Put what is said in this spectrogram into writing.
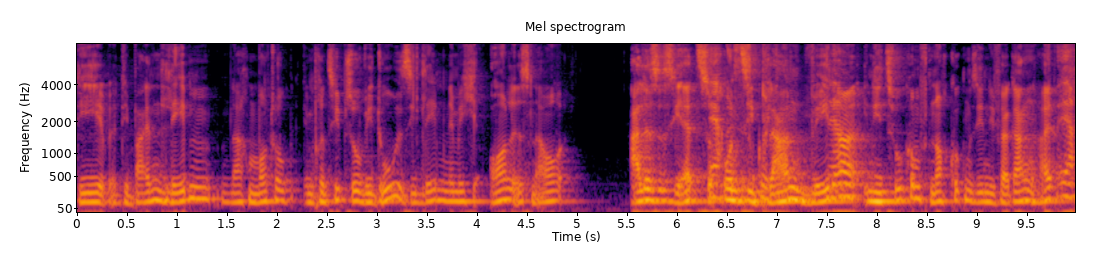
die, die beiden leben nach dem Motto im Prinzip so wie du. Sie leben nämlich all is now, alles ist jetzt Ja, und sie gut. planen weder Ja. in die Zukunft noch gucken sie in die Vergangenheit, Ja.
